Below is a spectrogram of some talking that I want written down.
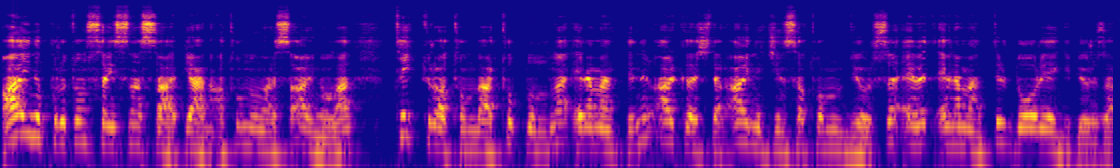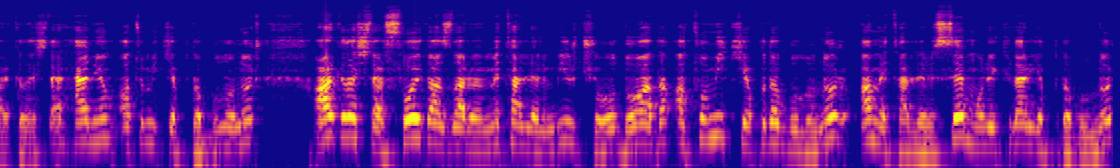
Aynı proton sayısına sahip yani atom numarası aynı olan tek tür atomlar topluluğuna element denir. Arkadaşlar aynı cins atom diyorsa evet elementtir. Doğruya gidiyoruz arkadaşlar. Helyum atomik yapıda bulunur. Arkadaşlar soy gazlar ve metallerin birçoğu doğada atomik yapıda bulunur. Ametaller ise moleküler yapıda bulunur.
